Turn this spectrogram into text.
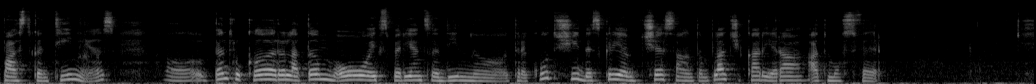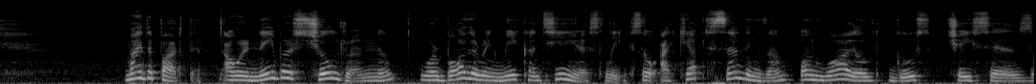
past continuous uh, pentru că relatăm o experiență din uh, trecut și descriem ce s-a întâmplat și care era atmosfera. Mai departe, our neighbor's children were bothering me continuously, so I kept sending them on wild goose chases.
